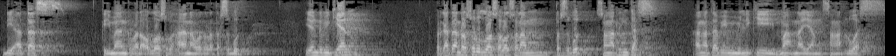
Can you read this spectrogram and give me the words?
di atas keimanan kepada Allah Subhanahu wa taala tersebut. Yang demikian perkataan Rasulullah SAW tersebut sangat ringkas, akan tapi memiliki makna yang sangat luas,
